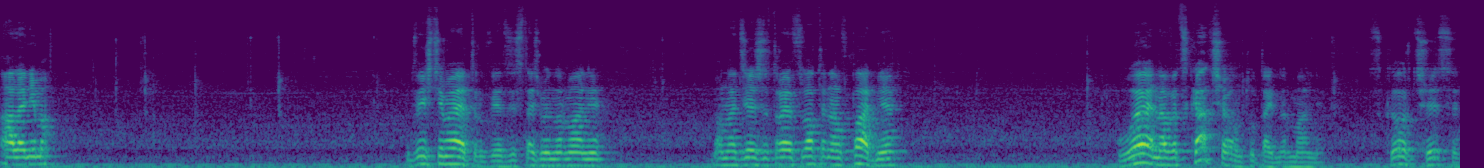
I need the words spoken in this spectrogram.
ale nie ma... 200 metrów, więc jesteśmy normalnie... Mam nadzieję, że trochę floty nam wpadnie. Łe, nawet skacze on tutaj normalnie. Skorczysy.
